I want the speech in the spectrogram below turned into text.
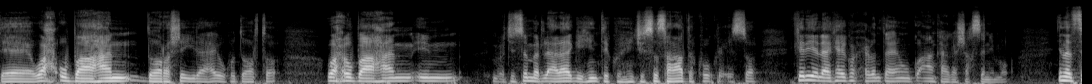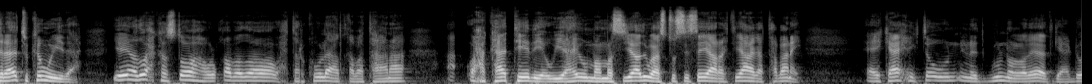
Dee wax u baahan doorasho ilaahay uu ku doorto. Wax u baahan in mucjiso marla alaagi hinta ku hinjiso salaada ku kiciso. Keliya laakiin ay ku xidhan tahay un go'aankaaga shaqsinimo inaad salaad tukan weydaa iyo inaad wax kastoo howlqabadoo waxtar kule aad qabataana waxa kaa teedaya uu yahay un mamasiyo adigu aas tusisay aragtiyahaaga tabane ay kaa xigto un inaad guul nololeed aad gaadho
